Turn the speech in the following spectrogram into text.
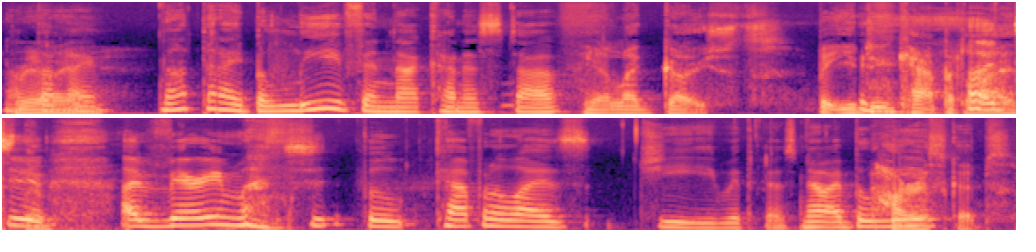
Not that Really? I not that I believe in that kind of stuff. Yeah, like ghosts. But you do capitalize. I do. them. I very much capitalize G with ghosts. No, I believe Horoscopes.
